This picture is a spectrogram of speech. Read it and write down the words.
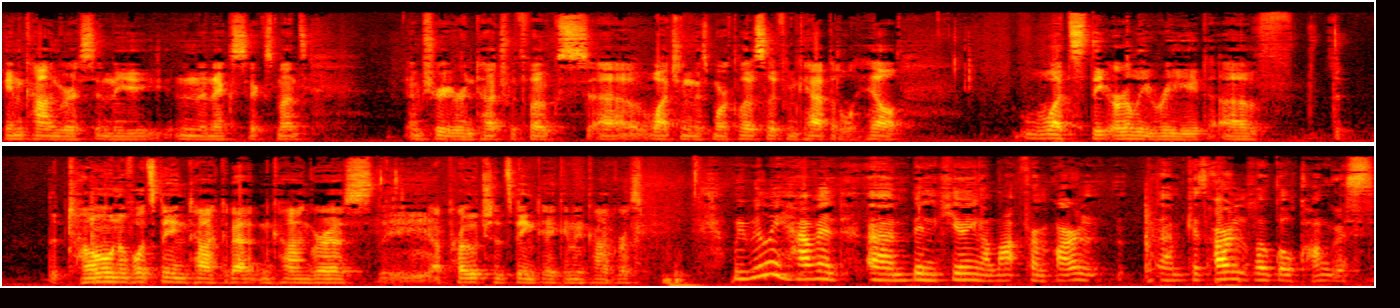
in, in Congress in the in the next six months. I'm sure you're in touch with folks uh, watching this more closely from Capitol Hill. What's the early read of the, tone of what's being talked about in Congress, the approach that's being taken in Congress? We really haven't um, been hearing a lot from our because um, our local Congress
